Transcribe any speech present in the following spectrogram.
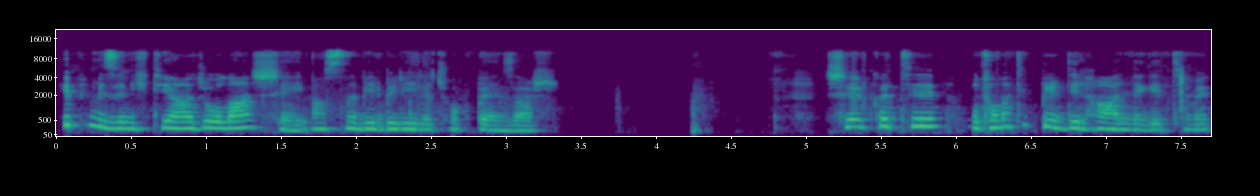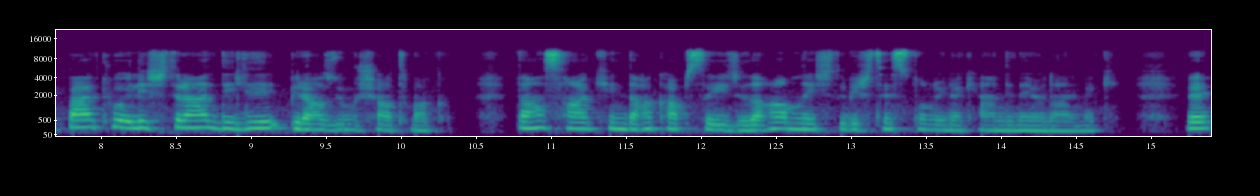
hepimizin ihtiyacı olan şey aslında birbiriyle çok benzer. Şefkati otomatik bir dil haline getirmek, belki o eleştirel dili biraz yumuşatmak, daha sakin, daha kapsayıcı, daha anlayışlı bir ses tonuyla kendine yönelmek ve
